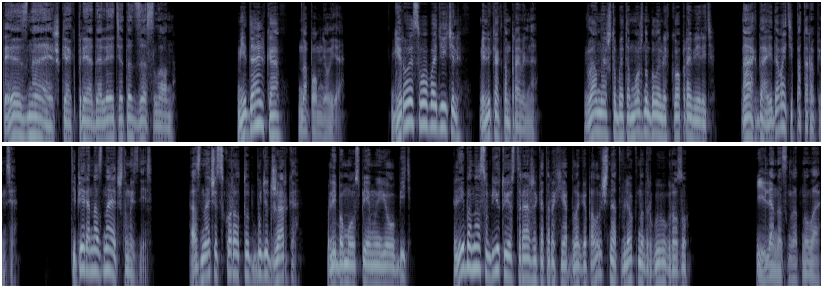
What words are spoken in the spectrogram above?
«ты знаешь, как преодолеть этот заслон». «Медалька», — напомнил я. «Герой-освободитель, или как там правильно? Главное, чтобы это можно было легко проверить. Ах, да, и давайте поторопимся. Теперь она знает, что мы здесь. А значит, скоро тут будет жарко. Либо мы успеем ее убить, либо нас убьют ее стражи, которых я благополучно отвлек на другую угрозу». Еляна сглотнула,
